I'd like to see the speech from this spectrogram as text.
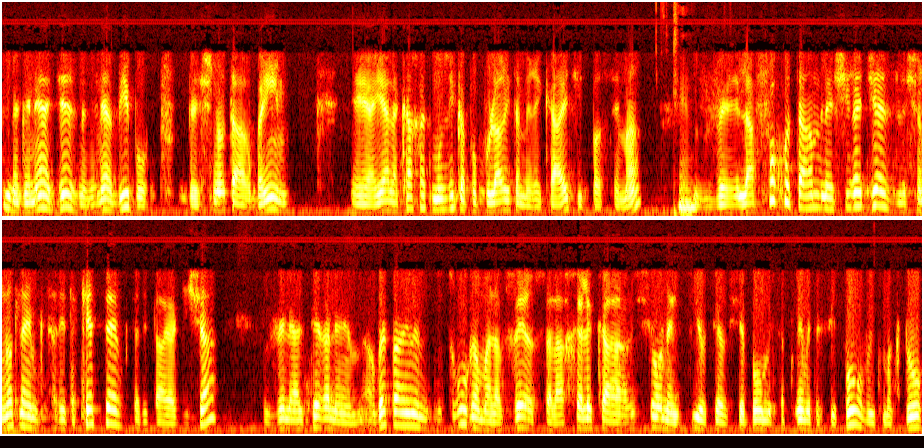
של נגני הג'אז, נגני הביבופ, בשנות ה-40, אה, היה לקחת מוזיקה פופולרית אמריקאית שהתפרסמה, כן. ולהפוך אותם לשירי ג'אז, לשנות להם קצת את הקצב, קצת את הגישה, ולאלתר עליהם. הרבה פעמים הם ויתרו גם על הוורס, על החלק הראשון האיטי יותר, שבו מספרים את הסיפור, והתמקדו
